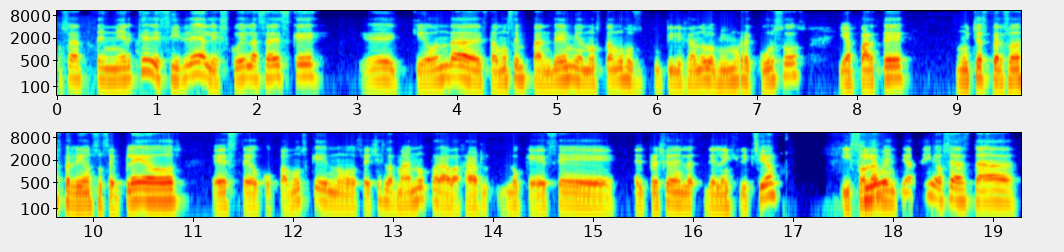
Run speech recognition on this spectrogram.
o sea, tener que decirle a la escuela, ¿sabes qué? Eh, ¿Qué onda? Estamos en pandemia, no estamos utilizando los mismos recursos y aparte muchas personas perdieron sus empleos, este, ocupamos que nos eches la mano para bajar lo que es eh, el precio de la, inscripción y solamente así, o sea, está,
